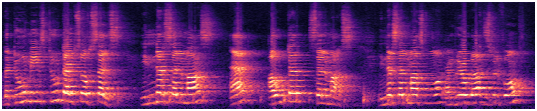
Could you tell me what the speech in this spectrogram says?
The 2 means two types of cells. Inner cell mass and outer cell mass. Inner cell mass form embryoblast, this will form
